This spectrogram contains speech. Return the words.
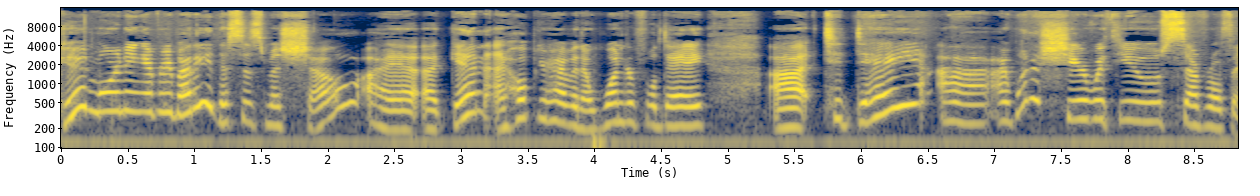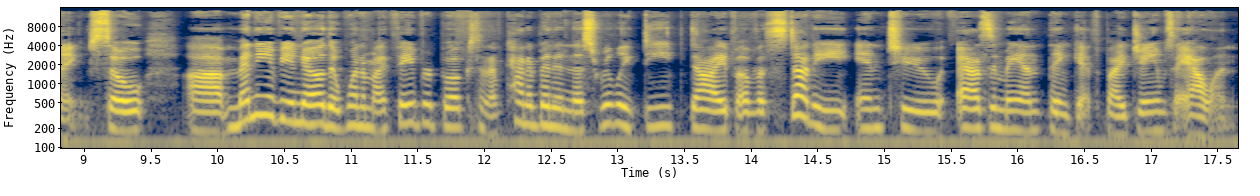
Good morning, everybody. This is Michelle. I uh, again, I hope you're having a wonderful day. Uh, today, uh, I want to share with you several things. So, uh, many of you know that one of my favorite books, and I've kind of been in this really deep dive of a study into "As a Man Thinketh" by James Allen.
